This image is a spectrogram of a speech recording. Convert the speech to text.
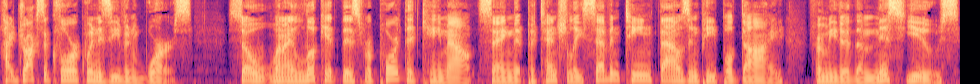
Hydroxychloroquine is even worse. So when I look at this report that came out saying that potentially 17,000 people died from either the misuse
